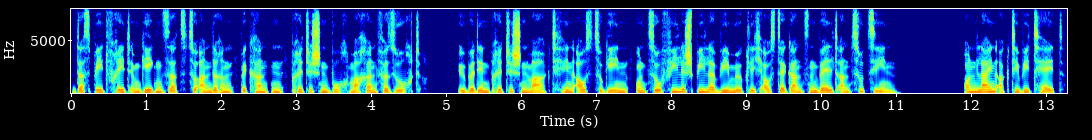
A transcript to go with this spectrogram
dass Betfried im Gegensatz zu anderen bekannten britischen Buchmachern versucht, über den britischen Markt hinauszugehen und so viele Spieler wie möglich aus der ganzen Welt anzuziehen. Online-Aktivität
